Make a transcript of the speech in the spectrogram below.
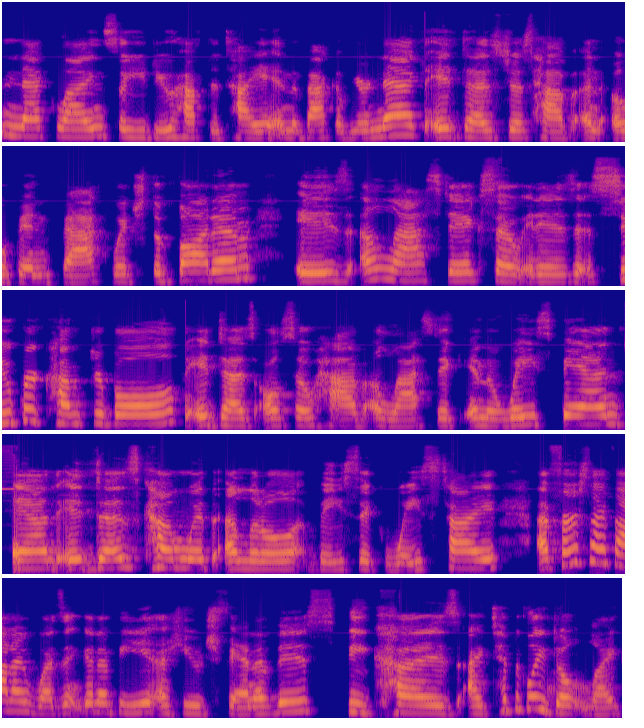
neckline, so you do have to tie it in the back of your neck. It does just have an open back, which the bottom is elastic, so it is super comfortable. It does also have elastic in the waistband, and it does come with a little basic waist tie. At first, I thought I wasn't going to be a huge fan of this because I typically don't like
